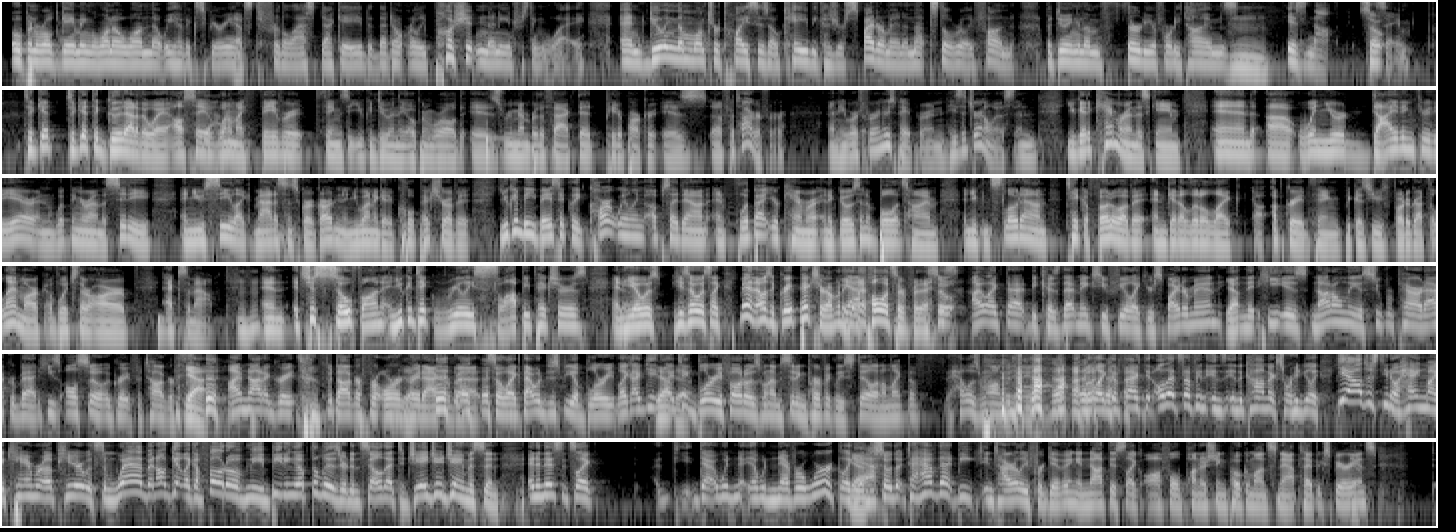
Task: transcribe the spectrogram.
open world gaming 101 that we have experienced for the last decade that don't really push it in any interesting way. And doing them once or twice is okay because you're Spider Man and that's still really fun. But doing them 30 or 40 times hmm. is not So- the same. to get to get the good out of the way, I'll say one of my favorite things that you can do in the open world is remember the fact that Peter Parker is a photographer and he works for a newspaper and he's a journalist and you get a camera in this game and uh, when you're diving through the air and whipping around the city and you see like Madison Square Garden and you want to get a cool picture of it, you can be basically cartwheeling upside down and flip out your camera and it goes into bullet time and you can slow down, take a photo of it and get a little like uh, upgrade thing because you photographed the landmark of which there are X amount. And it's just so fun and you can take really sloppy pictures and he always he's always like, "Man, that was a great picture. I'm going to get a Pulitzer for this." So I like that because that makes you feel like you're Spider Man Yep. and that he is not only a super powered acrobat, he's also a great photographer. Yeah. I'm not a great photographer or a great acrobat. So like that would just be a blurry like I get Yeah. I Yeah. take blurry photos when I'm sitting perfectly still and I'm like the f- hell is wrong with me? but like the fact that all that stuff in, in in the comics where he'd be like, "Yeah, I'll just, you know, hang my camera up here with some web and I'll get like a photo of me beating up the lizard and sell that to JJ Jameson." And in this it's like that would that would never work. Like Yeah. so that to have that be entirely forgiving and not this like awful punishing Pokemon Snap type experience.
